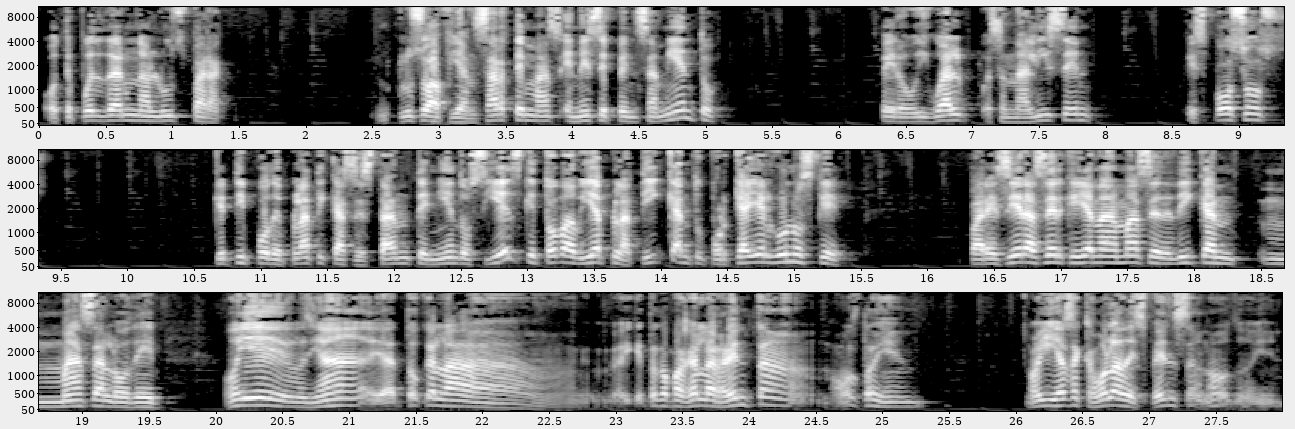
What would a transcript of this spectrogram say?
o te puede dar una luz para incluso afianzarte más en ese pensamiento. Pero igual, pues analicen, esposos, qué tipo de pláticas están teniendo, si es que todavía platican, porque hay algunos que pareciera ser que ya nada más se dedican más a lo de, oye, pues ya, ya toca la, hay que toca pagar la renta, no, está bien. Oye, ya se acabó la despensa, no, está bien.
